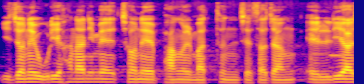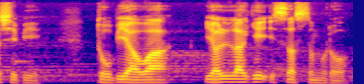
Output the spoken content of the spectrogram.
이전에 우리 하나님의 전에 방을 맡은 제사장 엘리야십이 도비아와 연락이 있었으므로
